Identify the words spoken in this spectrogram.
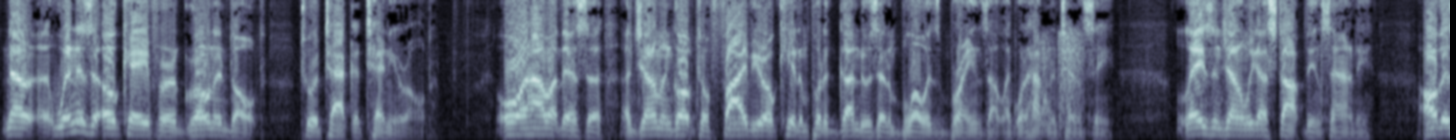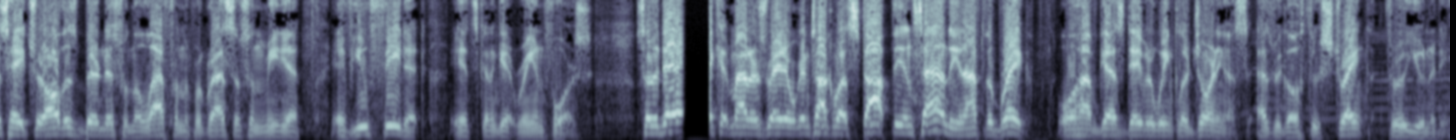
Now, uh, when is it okay for a grown adult to attack a 10 year old? Or how about this? A, a gentleman go up to a five year old kid and put a gun to his head and blow his brains out, like what happened in Tennessee. Ladies and gentlemen, we got to stop the insanity. All this hatred, all this bitterness from the left, from the progressives, from the media, if you feed it, it's going to get reinforced. So today, It Matters Radio, we're going to talk about Stop the Insanity. And after the break, we'll have guest David Winkler joining us as we go through strength through unity.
